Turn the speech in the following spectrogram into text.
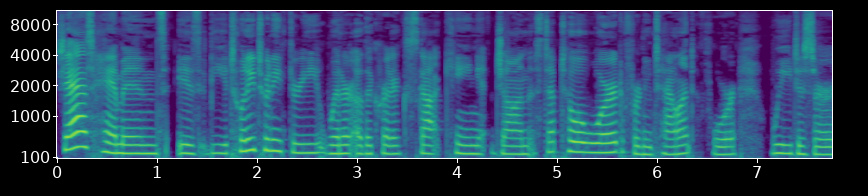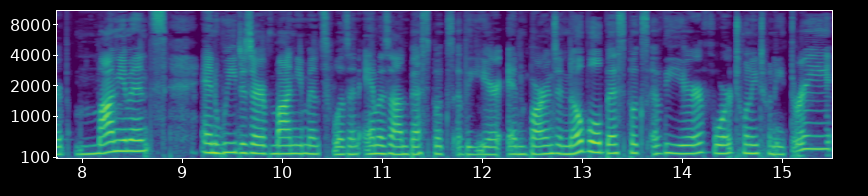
Jas Hammonds is the 2023 winner of the Coretta Scott King John Steptoe Award for New Talent for We Deserve Monuments, and We Deserve Monuments was an Amazon Best Books of the Year and Barnes & Noble Best Books of the Year for 2023.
